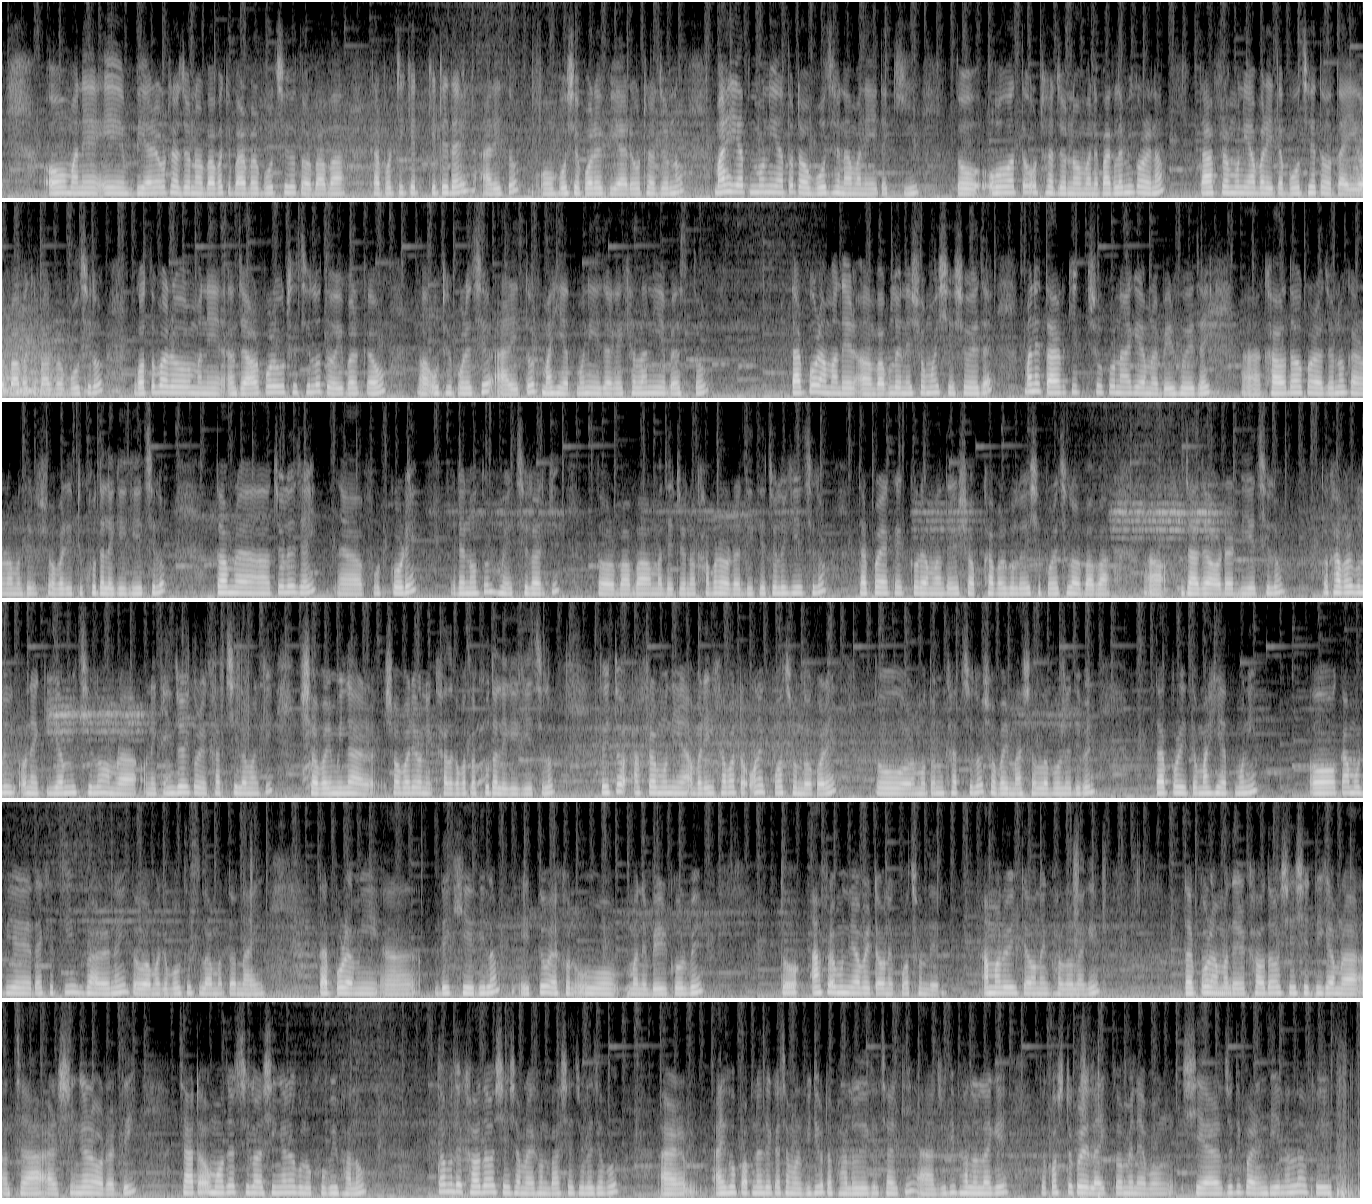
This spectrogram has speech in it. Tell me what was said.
ও মানে এই বিয়ারে ওঠার জন্য ওর বাবাকে বারবার বলছিল তো ওর বাবা তারপর টিকিট কেটে দেয়। আর এই তো ও বসে পড়ে বিয়ারে ওঠার জন্য। মাহিয়াত মনি এতটাও বোঝে না মানে এটা কি। তো ও তো ওঠার জন্য মানে পাগলামি করে না। তা আফরামণি আবার এটা বোঝে তো তাই ওর বাবাকে বারবার বলছিল। গতবারও মানে যাওয়ার পরে উঠেছিল তো এবারকেও আহ, উঠে পড়েছে। আর এই তো মাহিয়াত মনি এই জায়গায় খেলা নিয়ে ব্যস্ত। তারপর আমাদের বাবুলানের সময় শেষ হয়ে যায়। মানে তার কিছুক্ষণ আগে আমরা বের হয়ে যাই খাওয়া দাওয়া করার জন্য কারণ আমাদের সবারই একটু ক্ষুধা লেগে গিয়েছিল। তো আমরা চলে যাই ফুড করে এটা নতুন হয়েছিল আর কি। তো ওর বাবা আমাদের জন্য খাবার অর্ডার দিতে চলে গিয়েছিল। তারপর এক এক করে আমাদের সব খাবারগুলো এসে পড়েছিল। ওর বাবা যা যা অর্ডার দিয়েছিল। তো খাবারগুলি অনেক ইয়ামি ছিল। আমরা অনেক এনজয় করে খাচ্ছিলাম আর কি। সবাই মিলে আর সবারই অনেক হালকা পাতলা ক্ষুধা লেগে গিয়েছিল। তো এই তো আফরামনিয়া আবার এই খাবারটা অনেক পছন্দ করে। তো ওর মতন খাচ্ছিল। সবাই মাসাল্লাহ বলে দিবেন। তারপরেই তো মাহিয়াত মনি ও কামড় দিয়ে দেখে চিজ ভাড়া নেই। তো আমাকে বলতেছিল আমারটা নাই। তারপর আমি দেখিয়ে দিলাম। এই তো এখন ও মানে বের করবে। তো আফরামনির আবার এটা অনেক পছন্দের। আমারও এটা অনেক ভালো লাগে। তারপর আমাদের খাওয়া দাওয়া শেষের দিকে আমরা চা আর সিঙ্গারা অর্ডার দিই। চাটাও মজার ছিল আর সিঙ্গারাগুলো খুবই ভালো। তো আমাদের খাওয়া দাওয়া শেষ আমরা এখন বাসায় চলে যাব। আর আই হোপ আপনাদের কাছে আমার ভিডিওটা ভালো লেগেছে আর কি। আর যদি ভালো লাগে, তো কষ্ট করে লাইক কমেন্ট এবং শেয়ার যদি পারেন। দিয়ে আল্লাহ হাফিজ।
